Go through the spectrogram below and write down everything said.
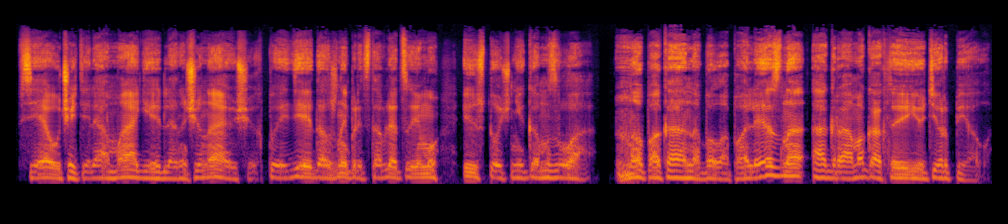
Все учителя магии для начинающих, по идее, должны представляться ему источником зла. Но пока она была полезна, Аграма как-то ее терпел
